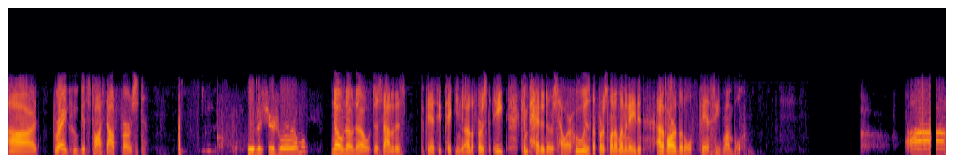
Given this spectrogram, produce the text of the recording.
Uh, Greg, who gets tossed out first? For this year's Royal Rumble? No, no, no. Just out of this fancy picking, uh, the first eight competitors, however, who is the first one eliminated out of our little fancy rumble? Ah. Uh,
